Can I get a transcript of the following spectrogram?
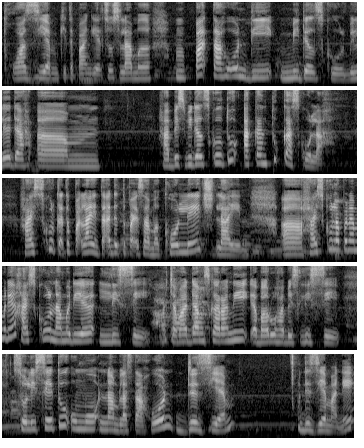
Troisième kita panggil. So selama 4 tahun di middle school. Bila dah um, Habis middle school tu akan tukar sekolah. High school kat tempat lain tak ada tempat yang sama. College lain. Uh, high school apa nama dia? High school nama dia lise. Macam Adam sekarang ni uh, baru habis lise. So lise tu umur 16 tahun. Deuxième. Deuxième année.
